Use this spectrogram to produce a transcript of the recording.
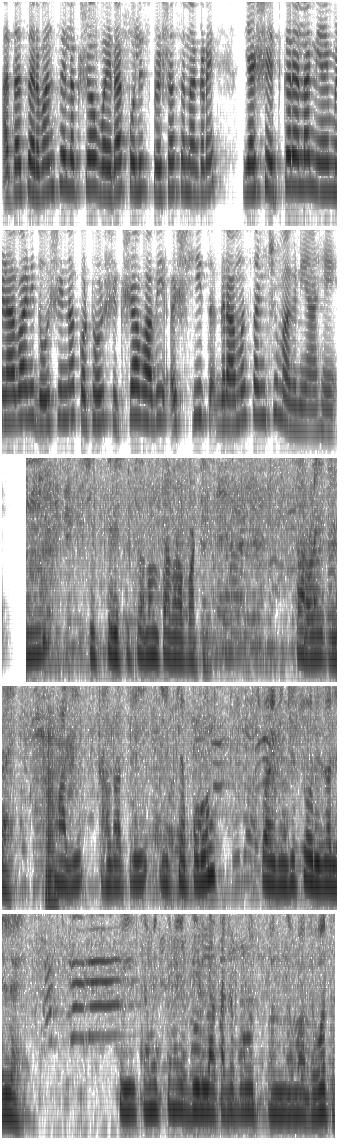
आता सर्वांचे लक्ष वैराग पोलीस प्रशासनाकडे. या शेतकऱ्याला न्याय मिळावा आणि दोषींना कठोर शिक्षा व्हावी अशी हीच ग्रामस्थांची मागणी आहे. शेतकरी साबराव पाटील. सारळा इथला आहे. माझी काल रात्री एकच्या पुढून सोयाबीनची चोरी झालेली आहे. ती कमीत कमी एक दीड लाखाच्या पुढं उत्पन्न माझं होतं.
